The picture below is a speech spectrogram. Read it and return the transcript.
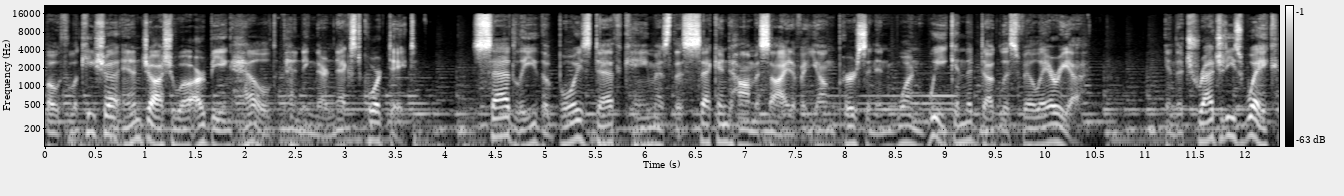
Both Lakeisha and Joshua are being held pending their next court date. Sadly, the boy's death came as the second homicide of a young person in one week in the Douglasville area. In the tragedy's wake,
